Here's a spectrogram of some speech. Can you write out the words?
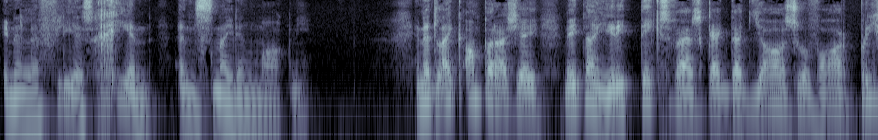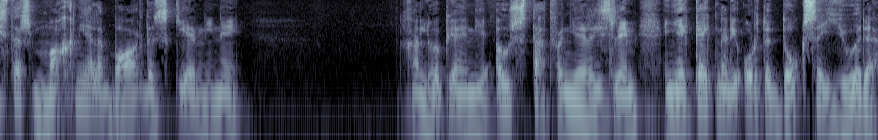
en hulle vlees geen insnyding maak nie. En dit lyk amper as jy net na hierdie teksvers kyk dat ja, so waar, priesters mag nie hulle baarde skeer nie, nê. Gaan loop jy in die ou stad van Jerusalem en jy kyk na die ortodokse Jode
